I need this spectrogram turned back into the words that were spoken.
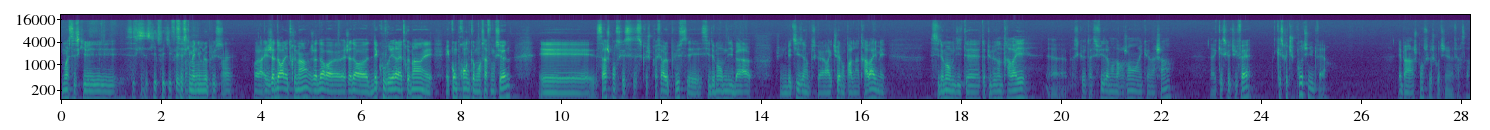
Moi, c'est ce qui, c'est ce qui, C'est ce qui te fait kiffer. c'est ce qui m'anime le plus. Ouais. Voilà, et j'adore l'être humain, j'adore euh, euh, découvrir l'être humain et, comprendre comment ça fonctionne. Et ça, je pense que c'est ce que je préfère le plus. Et si demain on me dit, bah, j'ai une bêtise, hein, parce qu'à l'heure actuelle on parle d'un travail, mais si demain on me dit, t'as t'as plus besoin de travailler euh, parce que tu as suffisamment d'argent et que machin, qu'est-ce que tu fais? Qu'est-ce que tu continues de faire? Eh ben, je pense que je continue à faire ça.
